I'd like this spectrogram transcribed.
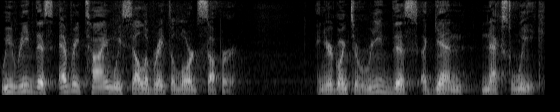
We read this every time we celebrate the Lord's Supper and you're going to read this again next week.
